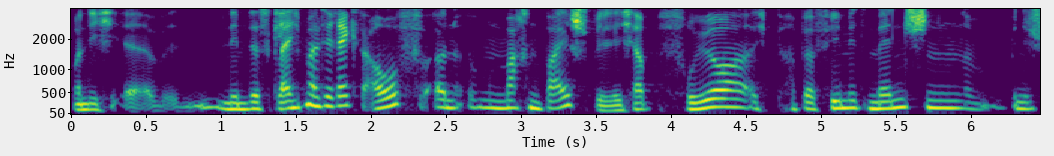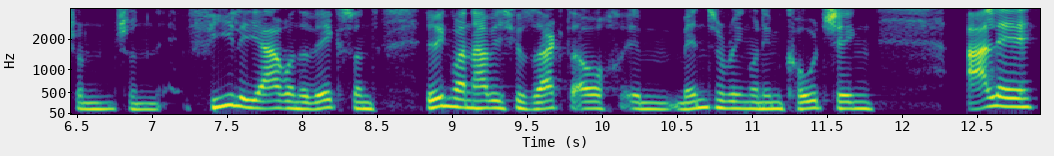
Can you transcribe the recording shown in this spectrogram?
Und ich äh, nehme das gleich mal direkt auf und, und mache ein Beispiel. Ich habe früher, ich habe ja viel mit Menschen, bin ich schon, schon viele Jahre unterwegs und irgendwann habe ich gesagt, auch im Mentoring und im Coaching, alle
